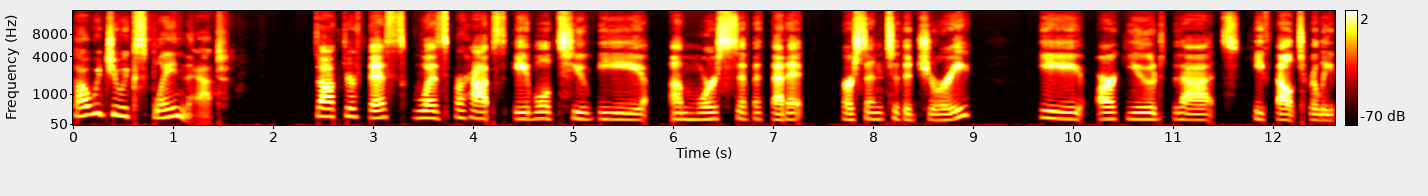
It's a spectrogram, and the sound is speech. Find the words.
How would you explain that? Dr. Fisk was perhaps able to be a more sympathetic person to the jury. He argued that he felt really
